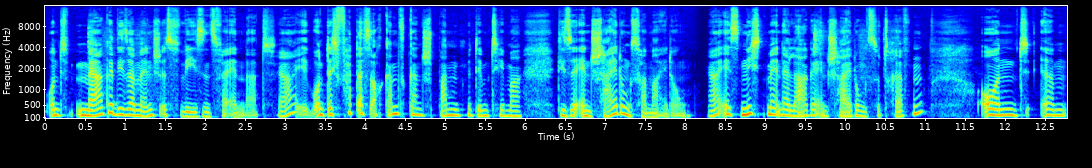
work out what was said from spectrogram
und merke, dieser Mensch ist wesensverändert. Ja, und ich fand das auch ganz, ganz spannend mit dem Thema diese Entscheidungsvermeidung. Ja, er ist nicht mehr in der Lage, Entscheidungen zu treffen und ähm,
